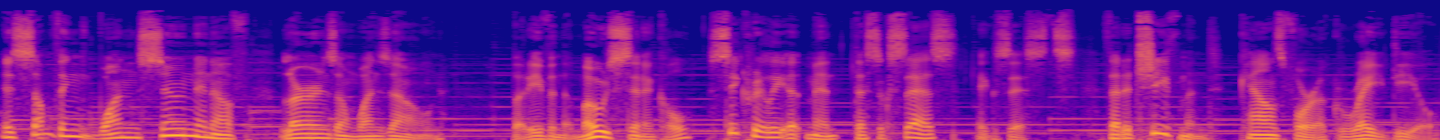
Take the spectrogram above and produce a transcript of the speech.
is something one soon enough learns on one's own. But even the most cynical secretly admit that success exists, that achievement counts for a great deal,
